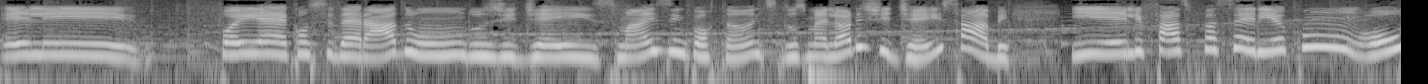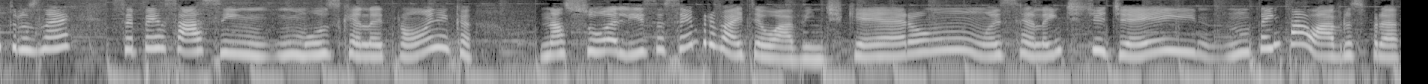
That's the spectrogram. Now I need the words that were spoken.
Ele foi é, considerado um dos DJs mais importantes, dos melhores DJs, sabe? E ele faz parceria com outros, né? Você pensar assim em música eletrônica, na sua lista sempre vai ter o A20, que era um excelente DJ. Não tem palavras para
